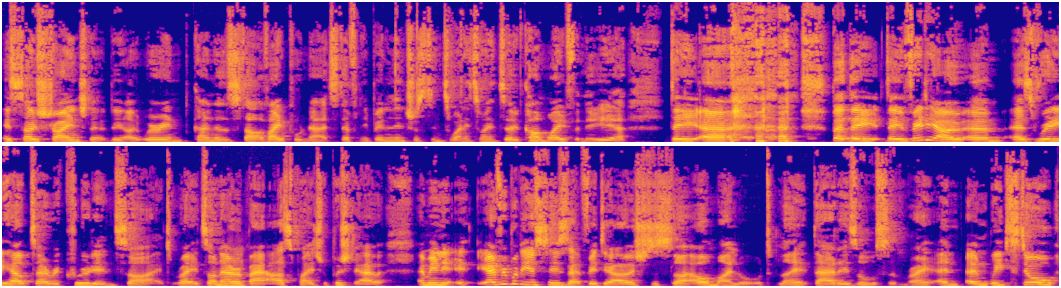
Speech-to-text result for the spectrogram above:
it's so strange that you know, we're in kind of the start of April now. It's definitely been an interesting 2022. Can't wait for New Year the uh, but the the video um, has really helped our recruiting side, right? It's on mm-hmm. our about us page. We pushed it out. I mean, it, everybody who sees that video is just like, "Oh my lord!" Like that is awesome, right? And and we still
